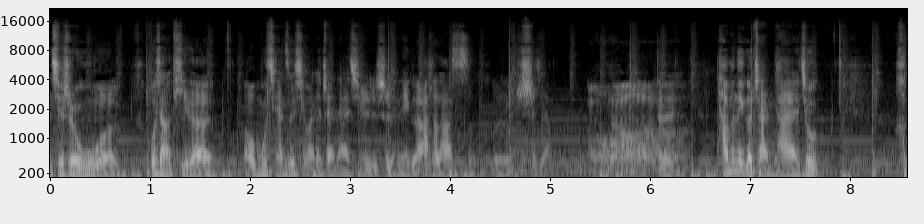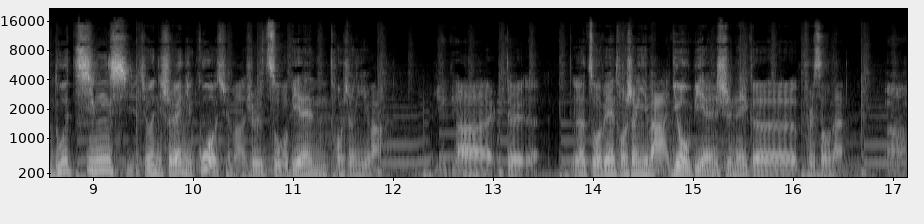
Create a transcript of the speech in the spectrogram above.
其实我我想提的，呃我目前最喜欢的展台其实是那个阿特拉斯和世家。哦，对他们那个展台就很多惊喜，就是你首先你过去嘛，就是左边同生一马，呃，对，呃，左边同生一马，右边是那个 Persona，啊，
